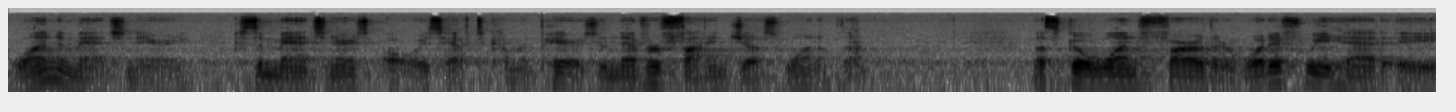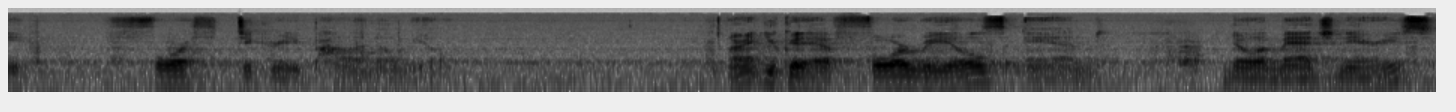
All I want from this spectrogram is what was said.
one imaginary because imaginaries always have to come in pairs. You'll never find just one of them. Let's go one farther. What if we had a fourth degree polynomial? All right, you could have four reals and no imaginaries.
